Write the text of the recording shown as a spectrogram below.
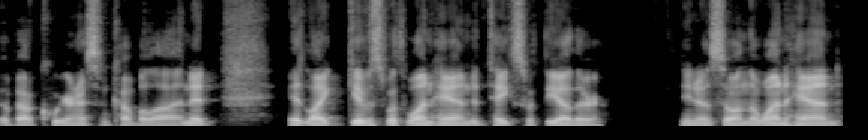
about queerness and Kabbalah, and it it like gives with one hand and takes with the other. You know, so on the one hand,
